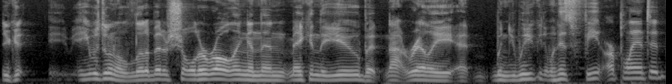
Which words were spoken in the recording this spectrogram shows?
you could he was doing a little bit of shoulder rolling and then making the U, but not really. When you when, you, when his feet are planted,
